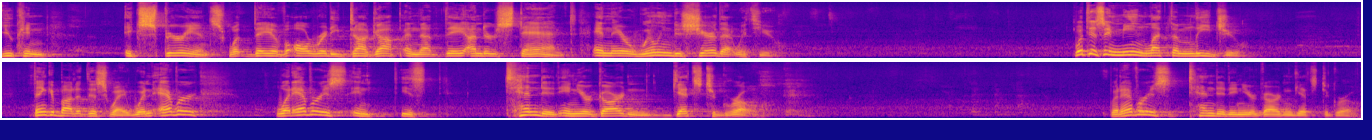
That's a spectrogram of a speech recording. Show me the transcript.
You can experience what they have already dug up and that they understand, and they are willing to share that with you. What does it mean, let them lead you? Think about it this way whenever whatever is, in, is tended in your garden gets to grow. Whatever is tended in your garden gets to grow.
